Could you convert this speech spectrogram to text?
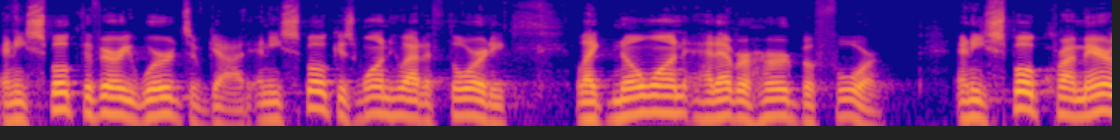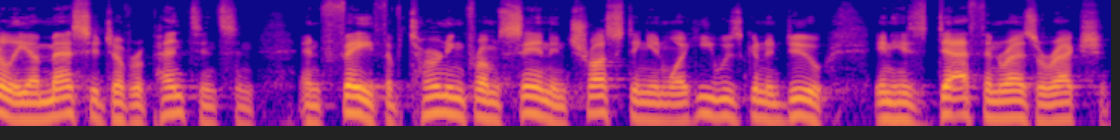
and he spoke the very words of God, and he spoke as one who had authority like no one had ever heard before. And he spoke primarily a message of repentance and, and faith, of turning from sin and trusting in what he was going to do in his death and resurrection.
